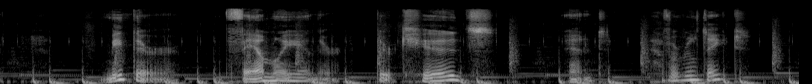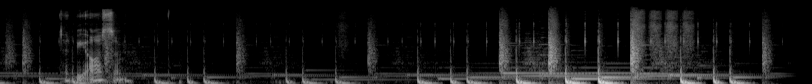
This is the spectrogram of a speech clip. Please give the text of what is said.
meet their family and their their kids and have a real date. That'd be awesome.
